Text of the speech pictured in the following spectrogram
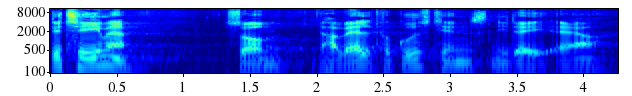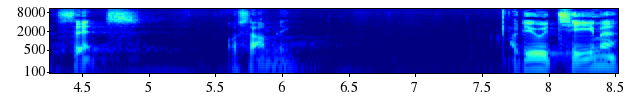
Det tema, som jeg har valgt for gudstjenesten i dag, er sans og samling. Og det er jo et tema,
